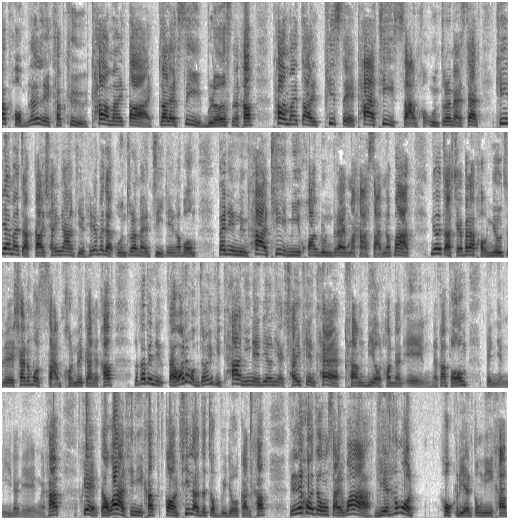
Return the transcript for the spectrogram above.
ครับผมและนี่เลยครับคือท่าไม้ตาย Galaxy Burst นะครับท่าไม้ตายพิเศษท่าที่ 3 ของ Ultraman Z ที่ได้มาจากการใช้งานเหรียญที่ได้มาจาก Ultraman G เองครับผม เป็นอีกหนึ่งท่าที่มีความรุนแรงมหาศาลมากๆ เนื่องจากใช้พลังของ New Generation ทั้งหมด 3 คนด้วยกันนะครับ แล้วก็เป็นหนึ่งแต่ว่าถ้าผมจะไม่ผิดท่านี้ในเดียวเนี่ยใช้เพียงแค่ครั้งเดียวเท่านั้นเองนะครับผมเป็นอย่างนี้นั่นเองนะครับโอเคแต่ว่าทีนี้ครับก่อนที่เราจะจบวิดีโอกันครับหลายๆคนจะสงสัยว่าเหรียญทั้งหมด 6 เหรียญตรงนี้ครับ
